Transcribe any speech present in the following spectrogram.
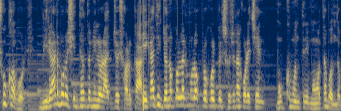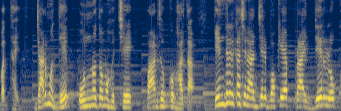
সুখবর, বিরাট বড় সিদ্ধান্ত নিল রাজ্য সরকার। একাধিক জনকল্যাণমূলক প্রকল্পের সূচনা করেছেন মুখ্যমন্ত্রী মমতা বন্দ্যোপাধ্যায়। যার মধ্যে অন্যতম হচ্ছে বার্ধক্য ভাতা। কেন্দ্রের কাছে রাজ্যের বকেয়া প্রায় দেড় লক্ষ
